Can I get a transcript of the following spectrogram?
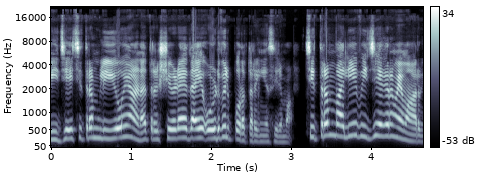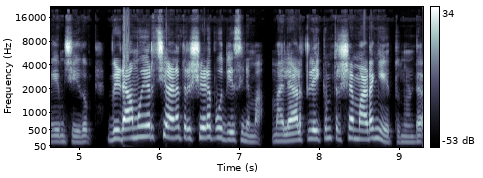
വിജയ് ചിത്രം ലിയോയാണ് തൃഷയുടേതായി ഒടുവിൽ പുറത്തിറങ്ങിയ സിനിമ. ചിത്രം വലിയ വിജയകരമായി മാറുകയും ചെയ്തു. വിടാമുയർച്ചയാണ് തൃഷയുടെ പുതിയ സിനിമ. മലയാളത്തിലേക്കും തൃഷ മടങ്ങിയെത്തുന്നുണ്ട്.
